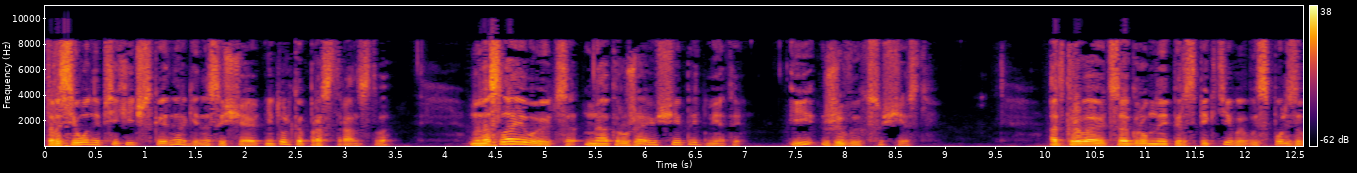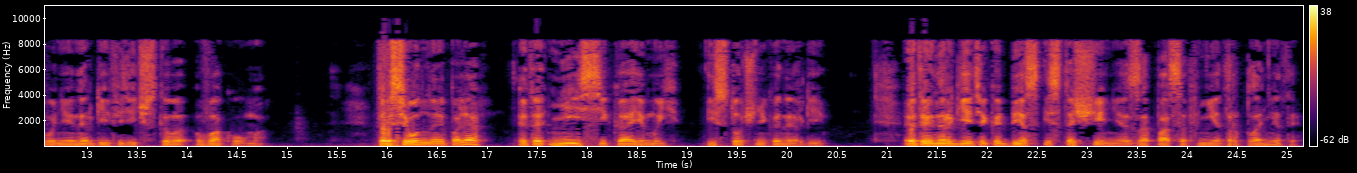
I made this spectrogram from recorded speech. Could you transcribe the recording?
Торсионы психической энергии насыщают не только пространство, но наслаиваются на окружающие предметы и живых существ. Открываются огромные перспективы в использовании энергии физического вакуума. Торсионные поля – это неиссякаемый источник энергии. Это энергетика без истощения запасов недр планеты.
